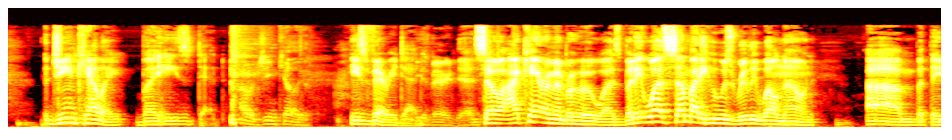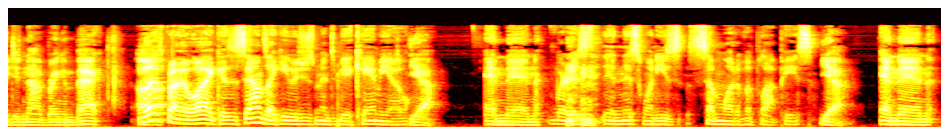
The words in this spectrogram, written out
Gene Kelly, but he's dead. Oh, Gene Kelly. He's very dead. He's very dead. So I can't remember who it was, but it was somebody who was really well known. Um, but they did not bring him back. Well, Uh, that's probably why, because it sounds like he was just meant to be a cameo. yeah. And then Whereas in this one, he's somewhat of a plot piece. Yeah. And then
